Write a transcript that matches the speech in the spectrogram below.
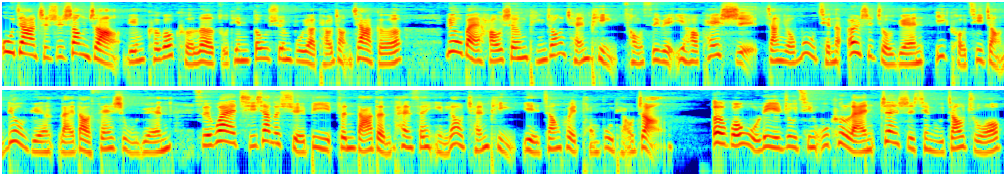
物价持续上涨，连可口可乐昨天都宣布要调整价格。六百毫升瓶装产品从四月一号开始，将由目前的二十九元一口气涨六元，来到三十五元。此外，旗下的雪碧、芬达等碳酸饮料产品也将会同步调涨。俄国武力入侵乌克兰，战事陷入焦灼。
